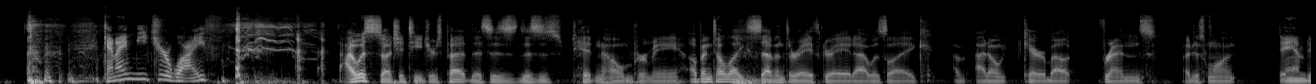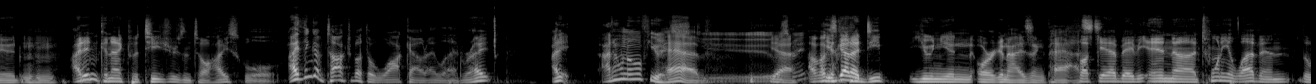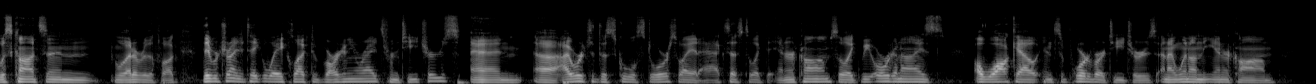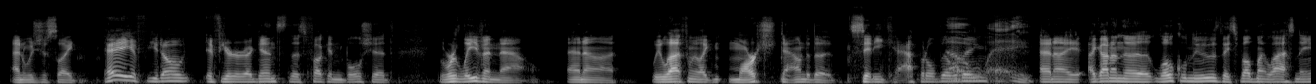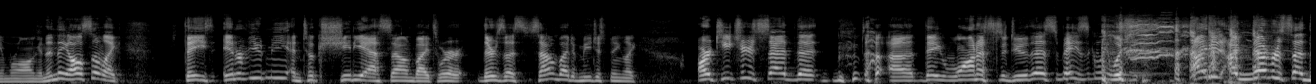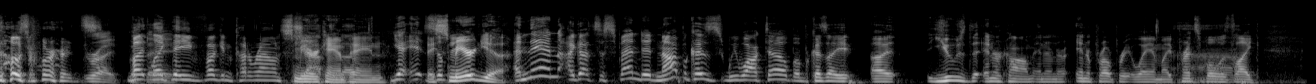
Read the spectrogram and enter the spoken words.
Can I meet your wife? I was such a teacher's pet. This is this is hitting home for me. Up until like seventh or eighth grade, I was like, I, I don't care about friends. I just want. Damn, dude. mhm. I didn't connect with teachers until high school. I think I've talked about the walkout I led, right? I I don't know if you have. Excuse Yeah, me? he's got a deep union organizing past. Fuck yeah, baby. In uh, 2011, the Wisconsin, whatever the fuck, they were trying to take away collective bargaining rights from teachers. And uh, I worked at the school store, so I had access to like the intercom. So, like, we organized a walkout in support of our teachers. And I went on the intercom and was just like, hey, if you don't, if you're against this fucking bullshit, we're leaving now. And uh, we left and we like marched down to the city capitol building. No way. and I, I got on the local news. They spelled my last name wrong, and then they also like they interviewed me and took shitty ass sound bites. Where there's a sound bite of me just being like, "Our teachers said that uh, they want us to do this," basically, which I did. I never said those words, Right, But, but like they- they fucking cut around Smear Chopped it campaign. Yeah, it, They so- smeared you. and then I got suspended not because we walked out, but because I uh, used the intercom in an inappropriate way, and my principal was like,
